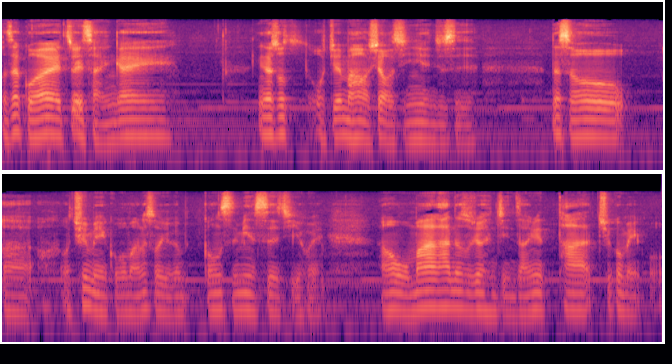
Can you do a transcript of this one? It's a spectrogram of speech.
我在国外最惨应该应该说，我觉得蛮好笑的经验就是那时候呃我去美国嘛，那时候有个公司面试的机会，然后我妈她那时候就很紧张，因为她去过美国，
